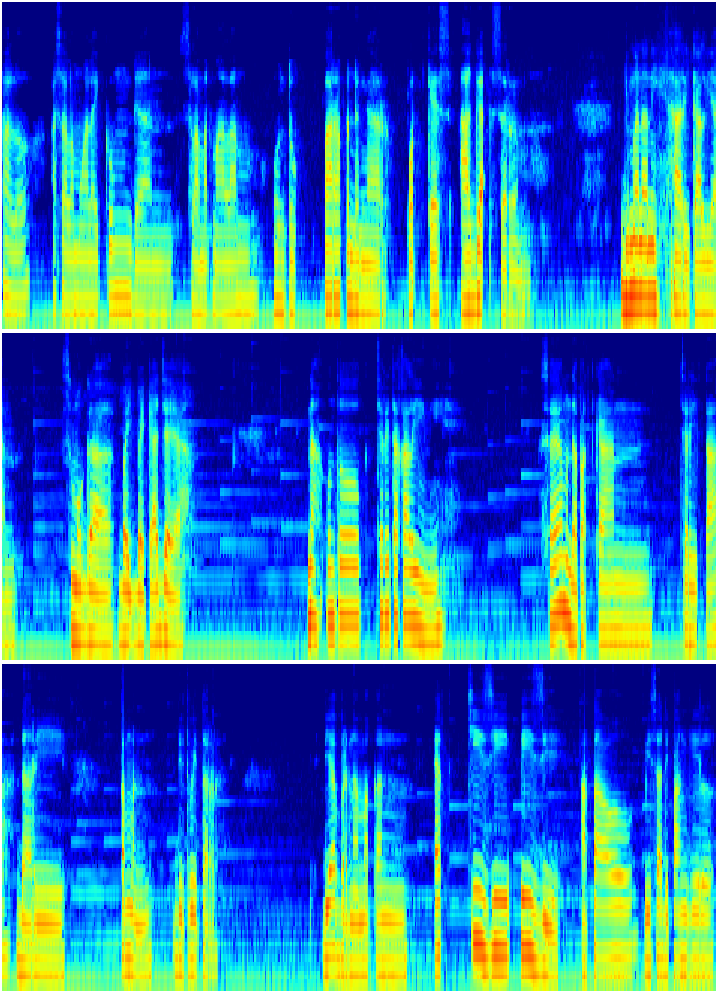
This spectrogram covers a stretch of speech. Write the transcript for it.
Halo, assalamualaikum dan selamat malam untuk para pendengar podcast agak serem. Gimana nih hari kalian? Semoga baik-baik aja ya. Nah, untuk cerita kali ini, saya mendapatkan cerita dari temen di Twitter. Dia bernamakan @cheezypeasy atau bisa dipanggil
